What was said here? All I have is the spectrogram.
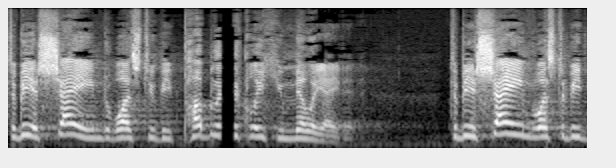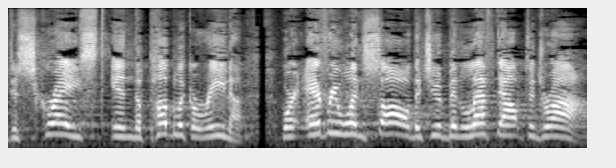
To be ashamed was to be publicly humiliated. To be ashamed was to be disgraced in the public arena where everyone saw that you had been left out to dry.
